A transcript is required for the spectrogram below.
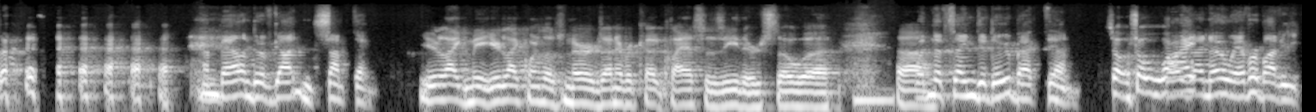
I'm bound to have gotten something. You're like me. You're like one of those nerds. I never cut classes either. So, uh, uh, wasn't the thing to do back then. So, so why? I know everybody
